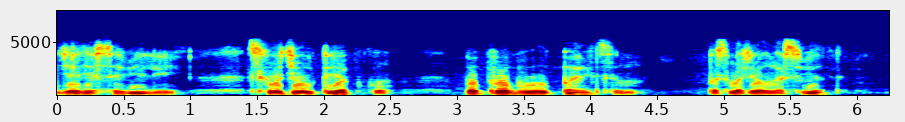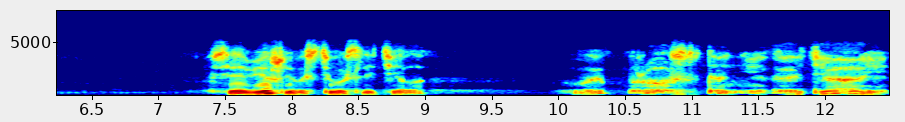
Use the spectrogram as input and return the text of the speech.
Дядя Савелий схватил тряпку, попробовал пальцем, посмотрел на свет. Вся вежливость его слетела. «Вы просто негодяй!»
